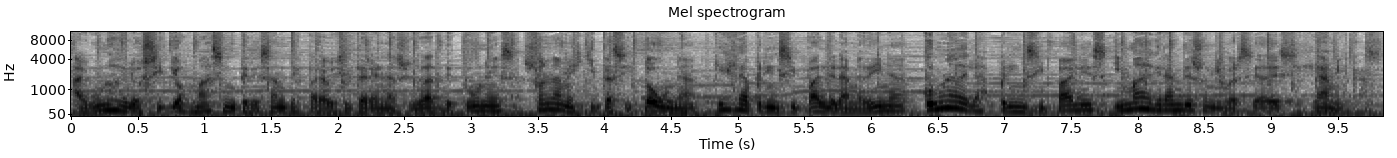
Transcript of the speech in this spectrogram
Algunos de los sitios más interesantes para visitar en la ciudad de Túnez son la mezquita Sitouna, que es la principal de la Medina, con una de las principales y más grandes universidades islámicas.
